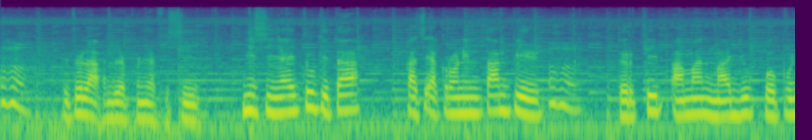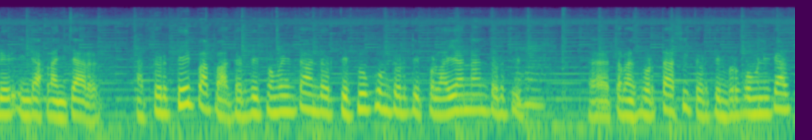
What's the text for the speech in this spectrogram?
Uh -huh. Itulah dia punya visi misinya itu kita kasih akronim tampil. Uh-huh. Tertib, aman, maju, populer, indah, lancar. Nah, tertib apa? Tertib pemerintahan, tertib hukum, tertib pelayanan, tertib uh, transportasi, tertib berkomunikasi.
